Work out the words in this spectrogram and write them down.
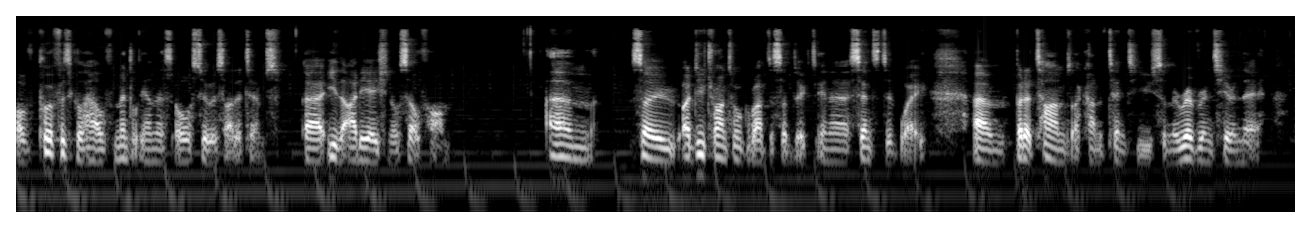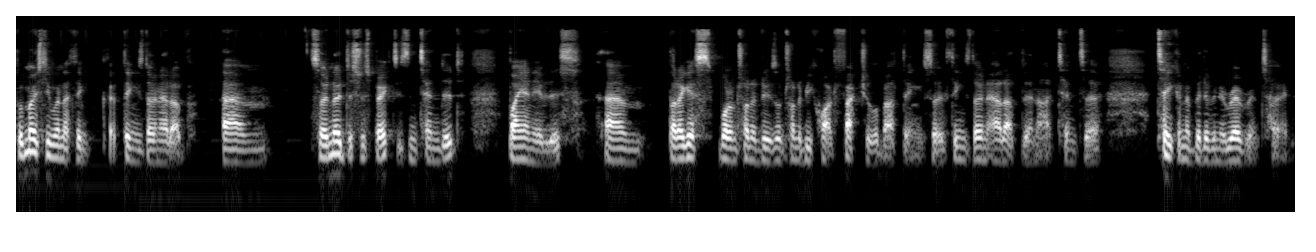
of poor physical health, mental illness, or suicide attempts, uh, either ideation or self harm. Um, so I do try and talk about the subject in a sensitive way, um, but at times I kind of tend to use some irreverence here and there. But mostly when I think that things don't add up. Um, so no disrespect is intended by any of this. Um, but I guess what I'm trying to do is I'm trying to be quite factual about things. So if things don't add up, then I tend to take on a bit of an irreverent tone.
